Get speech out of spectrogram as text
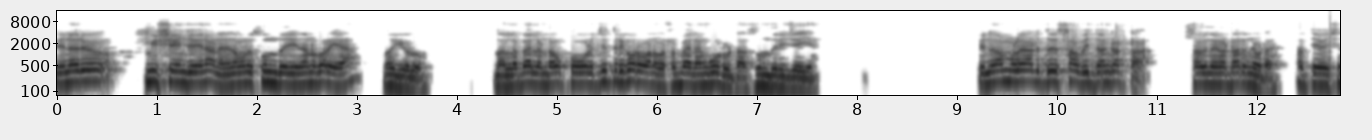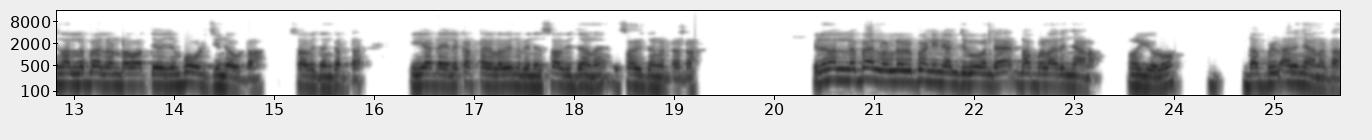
പിന്നെ ഒരു മിഷീൻ ചെയിനാണ് നമ്മൾ സുന്ദരി എന്നാണ് പറയാ. നോക്കിയോളൂ നല്ല ബലം ഉണ്ടാവും പോളിച്ച് ഇത്തിരി കുറവാണ്. പക്ഷെ ബലം കൂടും കേട്ടോ സുന്ദരി ചെയ്യാൻ. പിന്നെ നമ്മൾ അടുത്ത് സവിധം കട്ട. സവിധം കട്ട അറിഞ്ഞൂടെ? അത്യാവശ്യം നല്ല ബലം ഉണ്ടാവും അത്യാവശ്യം പോളിച്ച് ഉണ്ടാവും കേട്ടോ സവിധം കട്ട. ഈ ഇടയിലെ കട്ടകൾ വരുന്ന പിന്നെ സവിധാണ്. സവിധം കട്ട കേട്ടോ പിന്നെ നല്ല ബലമുള്ള ഒരു പണി അഞ്ച് പവന്റെ ഡബിൾ അരഞ്ഞാണം. നോക്കിയോളൂ ഡബിൾ അരഞ്ഞാണ് കേട്ടോ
